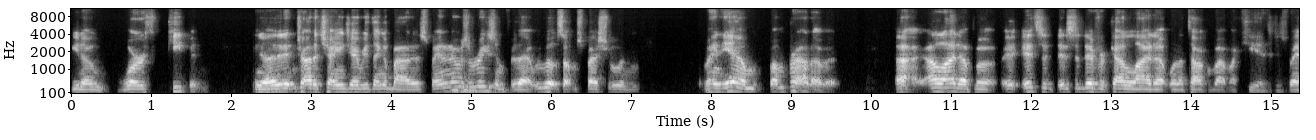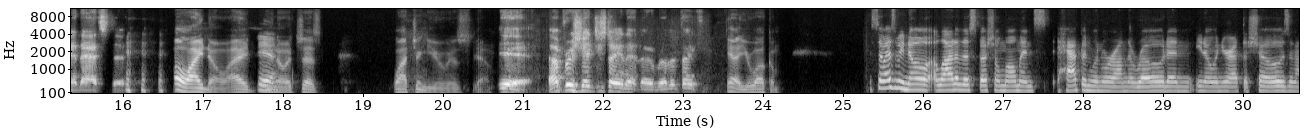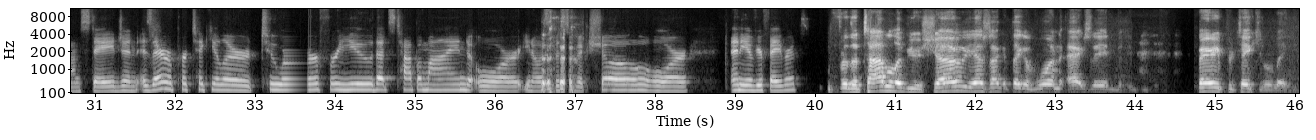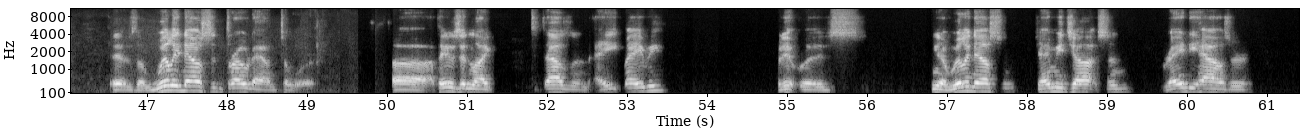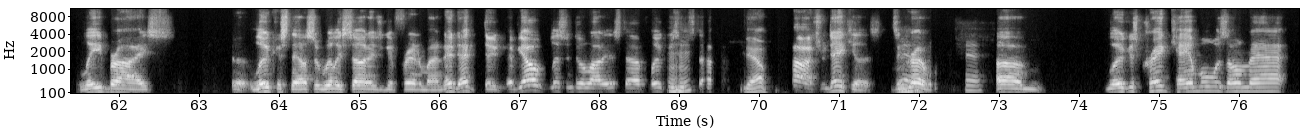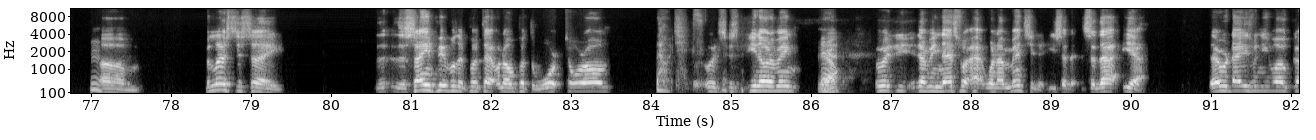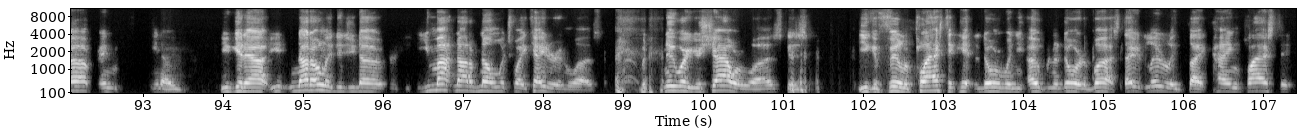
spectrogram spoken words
you know, worth keeping. You know, they didn't try to change everything about us, man. And there was a mm-hmm. reason for that. We built something special, and man, yeah, I'm, I'm proud of it. I, I light up a. It, it's a it's a different kind of light up when I talk about my kids because man, that's the. oh, I know. I yeah. you know it's just watching you is yeah. Yeah, I appreciate you saying that though, brother. Thank you. Yeah, you're welcome so as we know a lot of the special moments happen when we're on the road and you know when you're at the shows and on stage and is there a particular tour for you that's top of mind or you know a specific show or any of your favorites for the title of your show yes i can think of one actually very particularly it was a willie nelson throwdown tour uh i think it was in like 2008 maybe but it was, you know, Willie Nelson, Jamey Johnson, Randy Houser, Lee Brice, uh, Lukas Nelson, Willie's son, is a good friend of mine. That, that dude, have y'all listened to a lot of his stuff, Lukas mm-hmm. and stuff? Yeah. Oh, it's ridiculous. It's yeah. incredible. Yeah. Um, Lukas, Craig Campbell was on that. Hmm. Um, but let's just say the, the same people that put that one on put the Warped Tour on Oh, which is, you know what I mean? Yeah. I mean, that's what when I mentioned it, you said so that yeah. There were days when you woke up and you know you get out. You not only did you know you might not have known which way catering was, but you knew where your shower was because you could feel the plastic hit the door when you open the door of the bus. They would literally like hang plastic,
